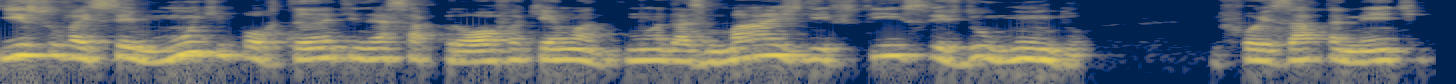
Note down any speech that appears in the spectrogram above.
Isso vai ser muito importante nessa prova, que é uma, uma das mais difíceis do mundo. E foi exatamente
